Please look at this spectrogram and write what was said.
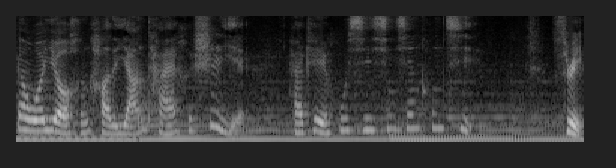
让我有很好的阳台和视野，还可以呼吸新鲜空气。 Three,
